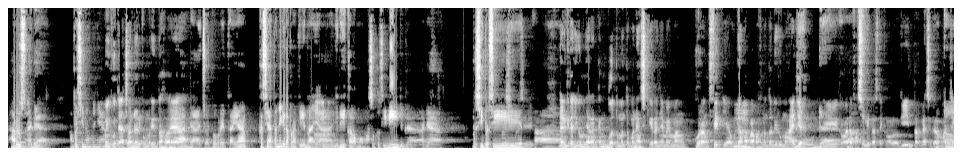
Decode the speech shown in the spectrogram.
harus ada apa sih namanya? mengikuti acuan dari pemerintah lah ya. ada acuan pemerintah ya kesehatannya kita perhatiin lah ya Hmm. jadi kalau mau masuk ke sini juga ada bersih bersih, Bersih-bersih. Ah, Dan kita juga menyarankan buat teman-teman yang sekiranya memang kurang fit ya udah Hmm. nggak apa-apa nonton di rumah aja. Ya udah. Gitu. Ada fasilitas teknologi, internet segala macam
